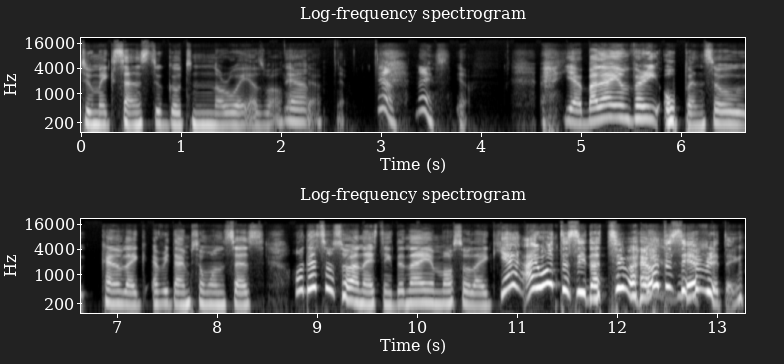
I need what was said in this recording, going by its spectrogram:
to make sense to go to Norway as well. Yeah. yeah, yeah. Yeah. Nice. Yeah, but I am very open. So kind of like every time someone says, "Oh, that's also a nice thing," then I am also like, "Yeah, I want to see that too. I want to see everything."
